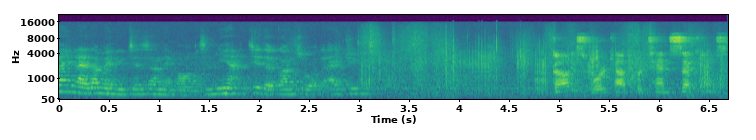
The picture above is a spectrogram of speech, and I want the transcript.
欢迎来到美女健身联盟，我是米娅，记得关注我的 IG。 Goddess workout for 10 seconds.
